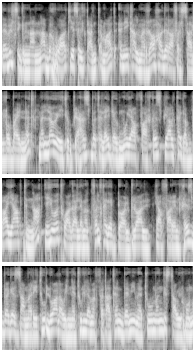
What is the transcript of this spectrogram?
በብልጽግናና በህወሓት የስልጣን ጥማት እኔ ካልመራው ሀገር አፈርሳለሁ ባይነት መላው የኢትዮጵያ ህዝብ በተለይ ደግሞ የአፋር ህዝብ ያልተገባ የሀብትና የህይወት ዋጋ ለመክፈል ተገደዋል ብለዋል። የአፋርን ህዝብ በገዛ መሬቱ ሉዓላዊነቱን ለመፈታተን በሚመጡ መንግስታዊ ሆኑ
